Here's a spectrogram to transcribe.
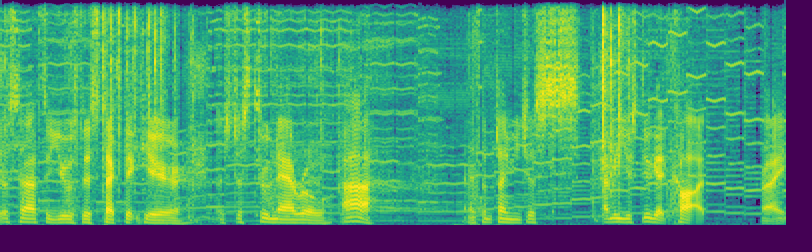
Just have to use this tactic here. It's just too narrow. Ah! And sometimes you just... I mean, you still get caught, right?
